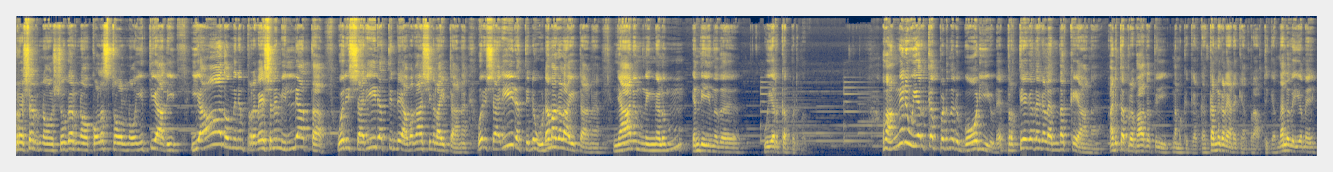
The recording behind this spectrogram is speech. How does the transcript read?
പ്രഷറിനോ ഷുഗറിനോ കൊളസ്ട്രോളിനോ ഇത്യാദി യാതൊന്നിനും പ്രവേശനം ഇല്ലാത്ത ഒരു ശരീരത്തിന്റെ അവകാശികളായിട്ടാണ് ഒരു ശരീരത്തിന്റെ ഉടമകളായിട്ടാണ് ഞാനും നിങ്ങളും എന്ത് ചെയ്യുന്നത്? ഉയർക്കപ്പെടുന്നത്. അപ്പം അങ്ങനെ ഉയർക്കപ്പെടുന്ന ഒരു ബോഡിയുടെ പ്രത്യേകതകൾ എന്തൊക്കെയാണ്? അടുത്ത പ്രഭാതത്തിൽ നമുക്ക് കേൾക്കാം. കണ്ണുകളെ അടയ്ക്കാൻ പ്രാർത്ഥിക്കാം. നല്ല ദൈവമേ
